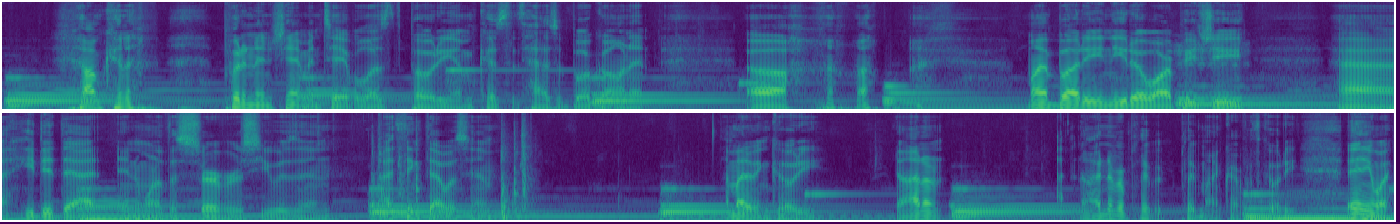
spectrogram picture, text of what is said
I'm gonna put an enchantment table as the podium because it has a book on it. Uh, my buddy Nito RPG, uh, he did that in one of the servers he was in. I think that was him. That might have been Cody. No, I don't. No, I never played played Minecraft with Cody. Anyway,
